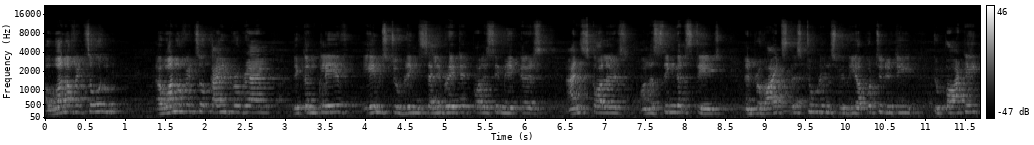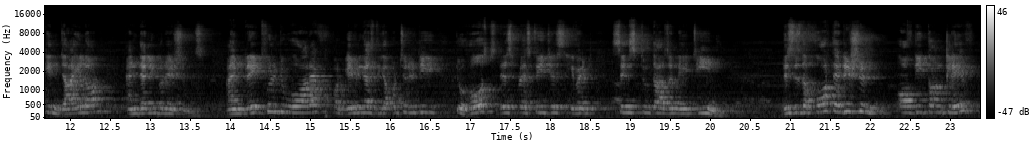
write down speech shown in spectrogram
A one of its own, a one of its own kind program, the conclave aims to bring celebrated policymakers and scholars on a single stage and provides the students with the opportunity to partake in dialogue and deliberations. I am grateful to ORF for giving us the opportunity to host this prestigious event since 2018. This is the fourth edition of the conclave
